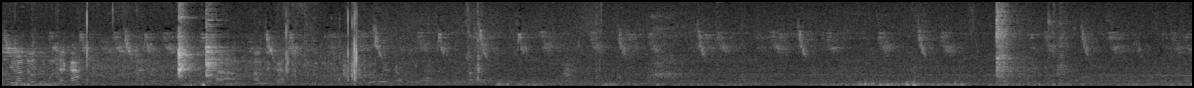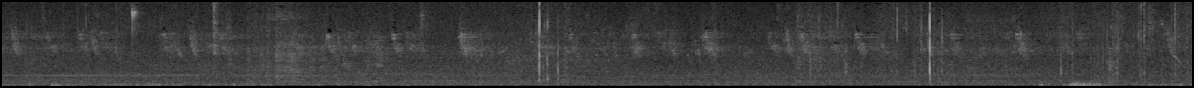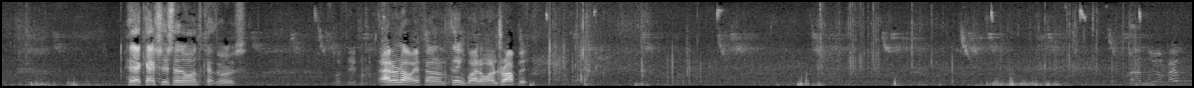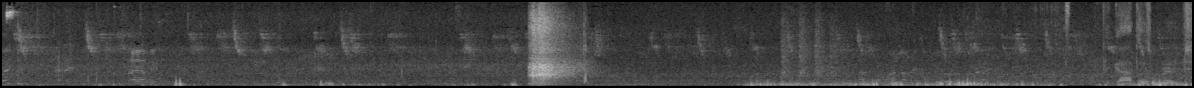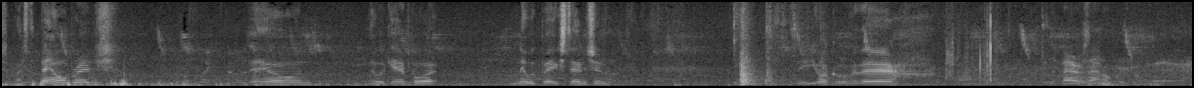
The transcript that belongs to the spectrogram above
Vamos tirar até outro mundo de cá? Vamos? Hey, catch this. I don't want to cut through this. What's this? I don't know. I found a thing, but I don't want to drop it. Goethals Bridge. That's the Bayonne Bridge. Bayonne, Newark Airport, Newark Bay Extension. New York over there. The Verrazano Bridge over there.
